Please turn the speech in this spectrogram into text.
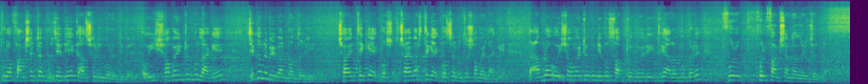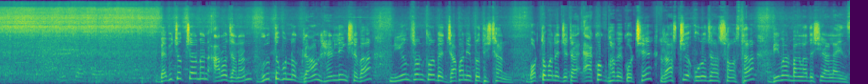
পুরো ফাংশনটা বুঝে নিয়ে কাজ শুরু করে দিবে। ওই সময়টুকু লাগে যে কোনো বিমানবন্দরই। ছয় থেকে এক বছর, ছয় মাস থেকে এক বছরের মতো সময় লাগে। তা আমরা ওই সময়টুকু নিব সফটওয়্যার থেকে আরম্ভ করে ফুল ফুল ফাংশনালের জন্য। ব্যবিচক চেয়ারম্যান আরও জানান, গুরুত্বপূর্ণ গ্রাউন্ড হ্যান্ডলিং সেবা নিয়ন্ত্রণ করবে জাপানি প্রতিষ্ঠান। বর্তমানে যেটা এককভাবে করছে রাষ্ট্রীয় উড়োজাহাজ সংস্থা বিমান বাংলাদেশ এয়ারলাইন্স।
